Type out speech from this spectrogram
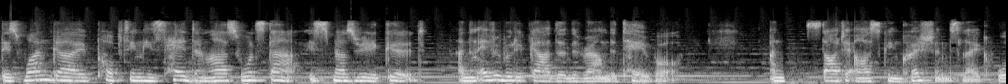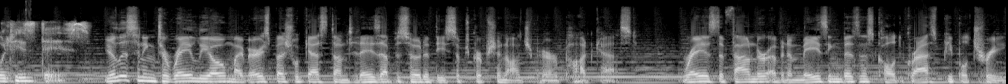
This one guy popped in his head and asked, What's that? It smells really good. And then everybody gathered around the table and started asking questions like, What is this? You're listening to Ray Leo, my very special guest on today's episode of the Subscription Entrepreneur Podcast. Ray is the founder of an amazing business called Grass People Tree.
